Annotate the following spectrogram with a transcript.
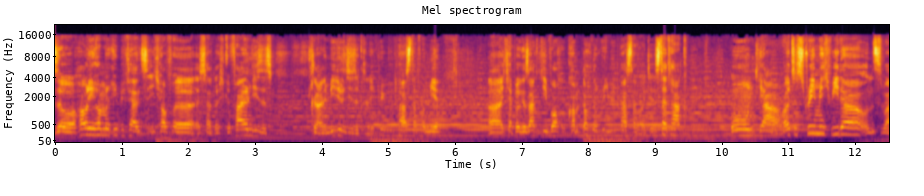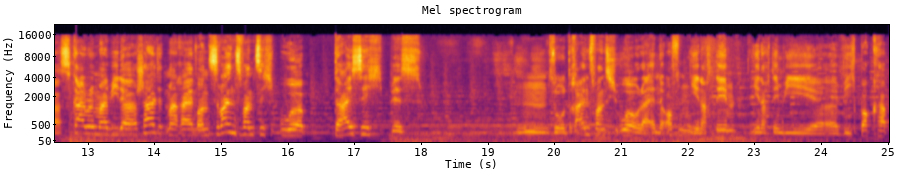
So, howdy Home Creepy Fans, ich hoffe, es hat euch gefallen, dieses kleine Video, diese kleine Creepypasta von mir. Äh, ich habe ja gesagt, die Woche kommt noch eine Creepypasta, heute ist der Tag. Und ja, heute streame ich wieder, und zwar Skyrim mal wieder. Schaltet mal rein von 22 Uhr 30 bis mh, hm, so 23 Uhr oder Ende offen, je nachdem, je nachdem wie, äh, wie ich Bock habe.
